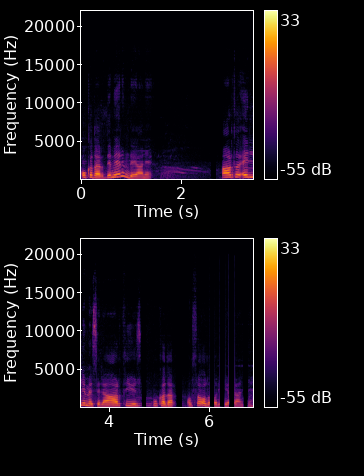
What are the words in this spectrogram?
o kadar demeyelim de yani. Artı 50 mesela artı 100 bu kadar olsa olur yani.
